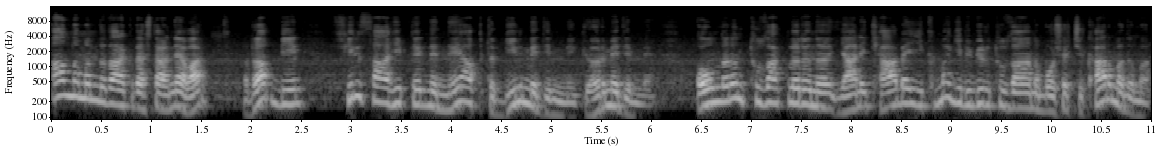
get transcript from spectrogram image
Anlamında da arkadaşlar ne var? Rabbin fil sahiplerine ne yaptı bilmedin mi, görmedin mi? Onların tuzaklarını yani Kabe yıkma gibi bir tuzağını boşa çıkarmadı mı?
